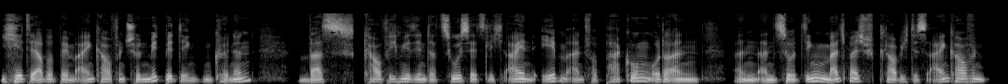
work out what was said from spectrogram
Ich hätte aber beim Einkaufen schon mitbedenken können, was kaufe ich mir denn da zusätzlich ein? Eben an Verpackung oder an, an, an so Dingen. Manchmal glaube ich, das Einkaufen,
